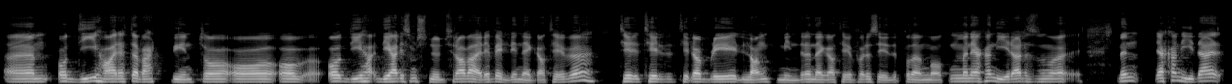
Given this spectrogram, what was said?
Um, og de har etter hvert begynt å, å, å Og de har, de har, liksom snudd fra å være veldig negative til, til, til, å bli langt mindre negative, for å si det på den måten. Men jeg kan gi deg, liksom, men jeg kan gi deg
